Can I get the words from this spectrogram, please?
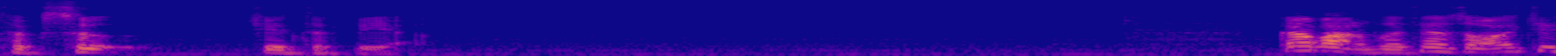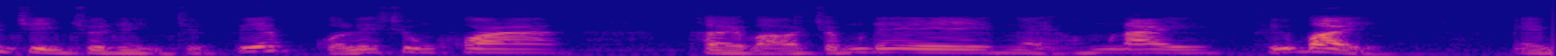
thực sự trên thực địa. Các bạn vừa theo dõi chương trình truyền hình trực tiếp của Lê Trung Khoa, Thời báo.de ngày hôm nay thứ Bảy, ngày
